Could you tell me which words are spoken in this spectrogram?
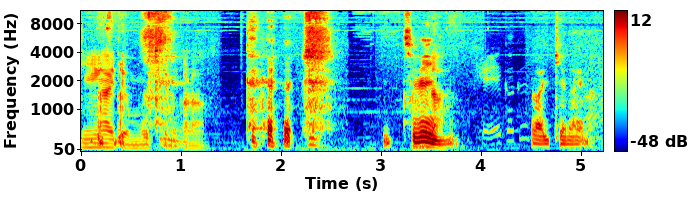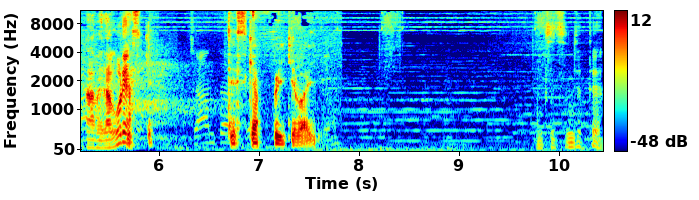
金アイテム持ってるから。一メインはいけない。なダメだこりゃ。デスキャデスキャップ行けばいい。包んじゃったよ。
